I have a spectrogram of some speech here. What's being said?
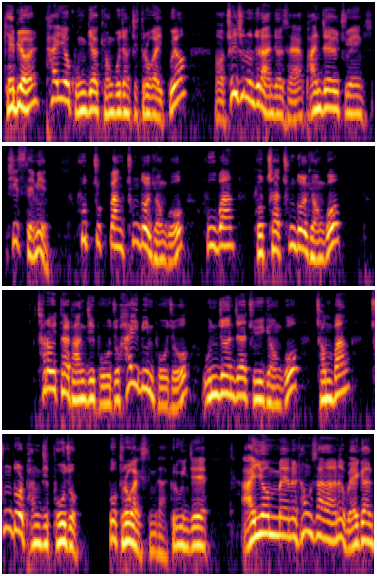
개별 타이어 공기압 경보 장치 들어가 있고요. 어, 최신 운전 안전 사양 반자율 주행 시스템인 후축방 충돌 경고, 후방 교차 충돌 경고, 차로 이탈 방지 보조, 하이빔 보조, 운전자 주의 경고, 전방 충돌 방지 보조 또 들어가 있습니다. 그리고 이제 아이언맨을 형상하는 외관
